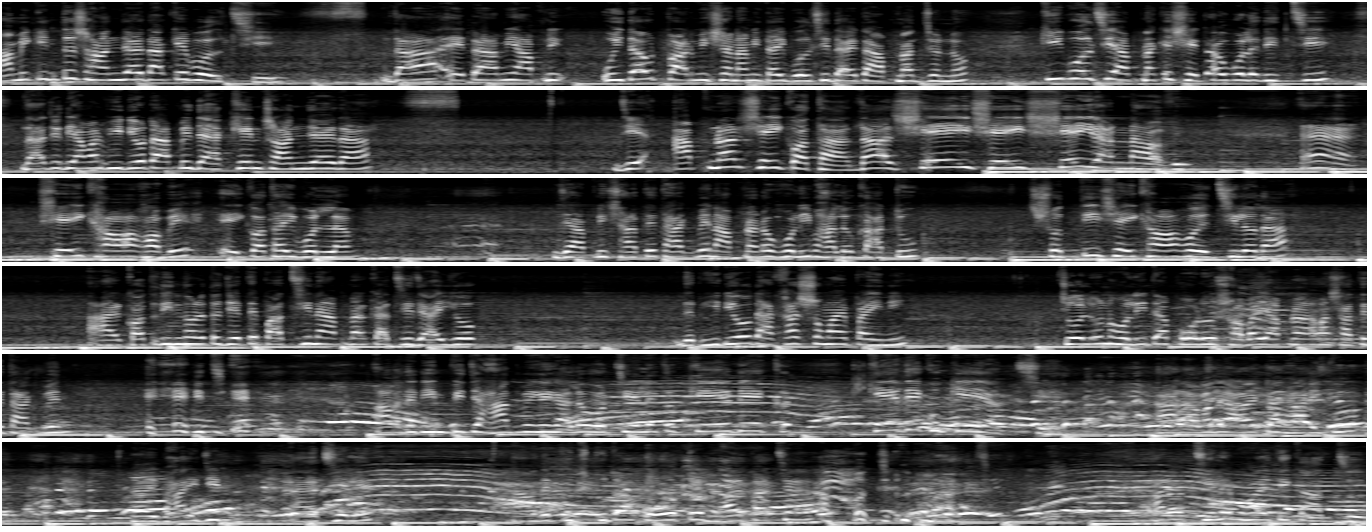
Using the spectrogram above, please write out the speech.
আমি কিন্তু সঞ্জয় দাকে বলছি। দা, এটা আমি আপনি উইদাউট পারমিশন আমি তাই বলছি, দা, এটা আপনার জন্য। কি বলছি আপনাকে সেটাও বলে দিচ্ছি। দা, যদি আমার ভিডিওটা আপনি দেখেন, সঞ্জয় দা, যে আপনার সেই কথা, দা, সেই সেই সেই রান্না হবে। হ্যাঁ সেই খাওয়া হবে, এই কথাই বললাম। যে আপনি সাথে থাকবেন, আপনারও হোলি ভালো কাটুক। সত্যি সেই খাওয়া হয়েছিল দা। আর কতদিন ধরে তো যেতে পাচ্ছি না আপনার কাছে, যাই হোক। ভিডিও দেখার সময় পাইনি। চলুন, হোলিটা পড়ো সবাই আপনারা আমার সাথে থাকবেন। এই যে, আমাদের রিম্পি যে হাত ভেঙে গেল, ওর ছেলে তো কেঁদে কেঁদে কুকিয়ে যাচ্ছে। আর আমাদের আরেকটা ভাইকো ভাইজির ছেলে। আমাদের পুচকুটা, ও তো ভয় পাচ্ছে ওর জন্য। আর ওর ছেলে ভয়তে কাঁদছে।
